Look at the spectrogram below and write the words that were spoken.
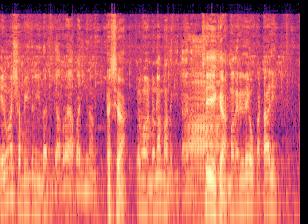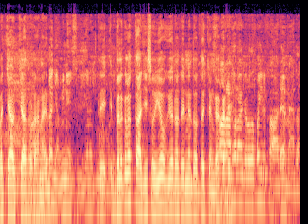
ਇਹਨੂੰ ਨਾ 26 ਤਰੀਕ ਦਾ ਟੀਕਾ ਭਰਾਇਆ ਭਾਜੀ ਇਹਨਾਂ ਨੇ। ਅੱਛਾ। ਤੇ ਵੰਡ ਉਹਨਾਂ ਬੰਦ ਕੀਤਾ ਇਹਦਾ। ਠੀਕ ਆ। ਮਗਰ ਇਹਦੇ ਉਹ ਕੱਟਾ ਜੀ। ਬੱਚਾ ਉੱਚਾ ਥੋੜਾ ਹਨਾ ਇਹਦਾ। ਤਾਂ ਜਮੀ ਨਹੀਂ ਤੇ ਬਿਲਕੁਲ ਤਾਜੀ ਸੂਈ ਹੋ ਗਈ ਉਦੋਂ ਤੇ ਇਹਨੇ ਦੁੱਧ ਚੰਗਾ 18 ਕੱਢਿਆ 18 ਕਿਲੋ ਦਾ ਭਾਈ ਰਿਕਾਰਡ ਹੈ ਮੈਂ ਦਾ।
